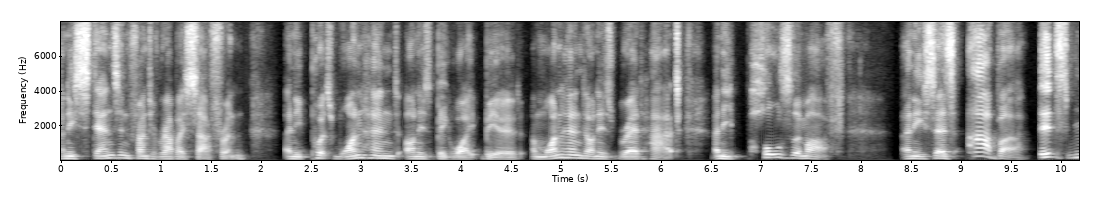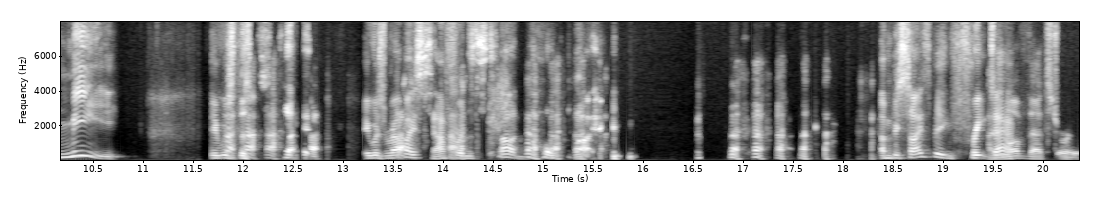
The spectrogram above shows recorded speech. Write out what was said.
and he stands in front of Rabbi Safran and he puts one hand on his big white beard and one hand on his red hat and he pulls them off and he says, Abba, it's me. It was the it was Rabbi Safran's son the whole time. and besides being freaked I out, I love that story.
